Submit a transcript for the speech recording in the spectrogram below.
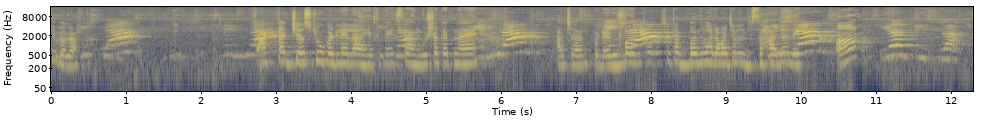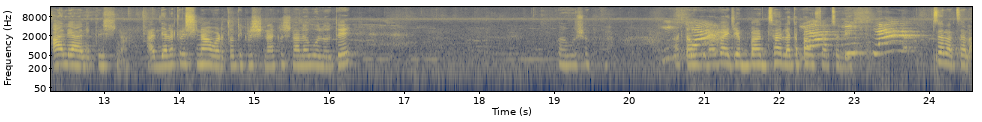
हे बघा. आत्ताच जस्ट उघडलेला आहे तर काही सांगू शकत नाही. अचानकपणे बंद थोडंसं तर बंद व्हायला पाहिजे. झालं नाही आले आले. कृष्णा. आद्याला कृष्णा आवडतो. ते कृष्णा कृष्णाला बोलवते. बघू शकता. आता उघडायला पाहिजे. बंद झाला तर पावसाचं दे. चला चला.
